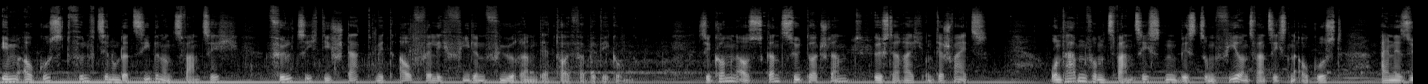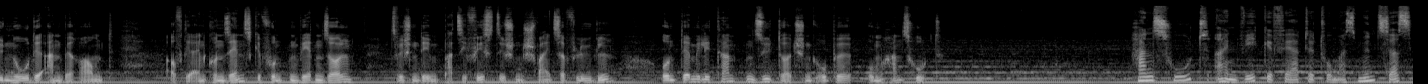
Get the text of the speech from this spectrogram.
Im August 1527 füllt sich die Stadt mit auffällig vielen Führern der Täuferbewegung. Sie kommen aus ganz Süddeutschland, Österreich und der Schweiz und haben vom 20. bis zum 24. August eine Synode anberaumt, auf der ein Konsens gefunden werden soll zwischen dem pazifistischen Schweizer Flügel und der militanten süddeutschen Gruppe um Hans Huth. Hans Huth, ein Weggefährte Thomas Münzers,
